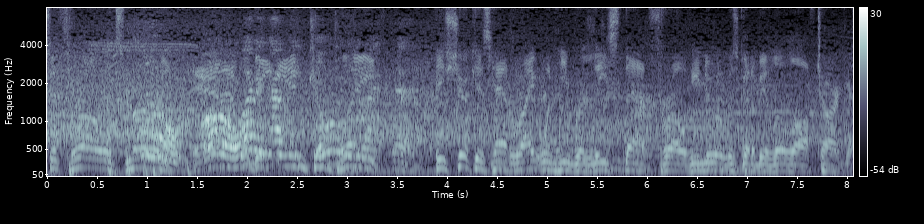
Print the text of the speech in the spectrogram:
To throw, it's Murray. Oh, And oh, why it they will be incomplete. like? He shook his head right when he released that throw. He knew it was going to be a little off target.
